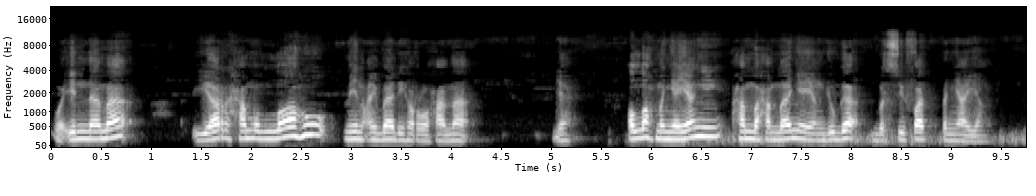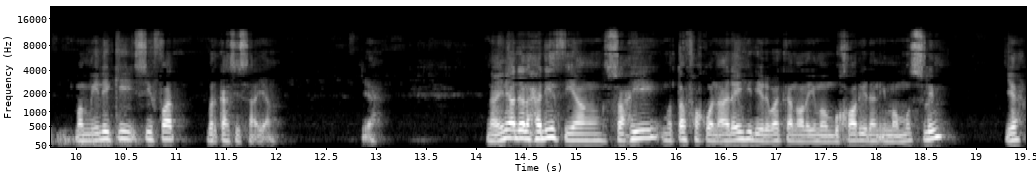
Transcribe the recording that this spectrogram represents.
Wa innama yarhamullahu min ibadihi ruhama. Ya. Allah menyayangi hamba-hambanya yang juga bersifat penyayang, memiliki sifat berkasih sayang. Ya. Nah, ini adalah hadis yang sahih muttafaqun alaihi diriwayatkan oleh Imam Bukhari dan Imam Muslim, ya.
